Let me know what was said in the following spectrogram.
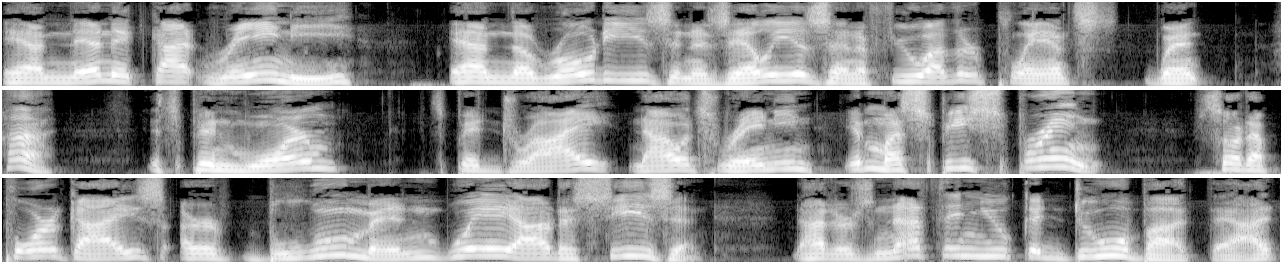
and then it got rainy, and the rhodies and azaleas and a few other plants went, huh, it's been warm, it's been dry, now it's raining, it must be spring. So the poor guys are blooming way out of season. Now, there's nothing you could do about that,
